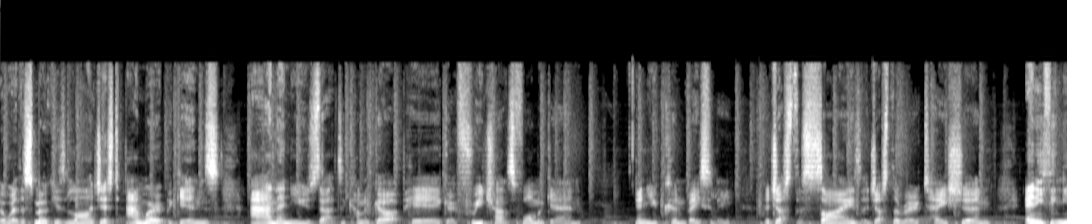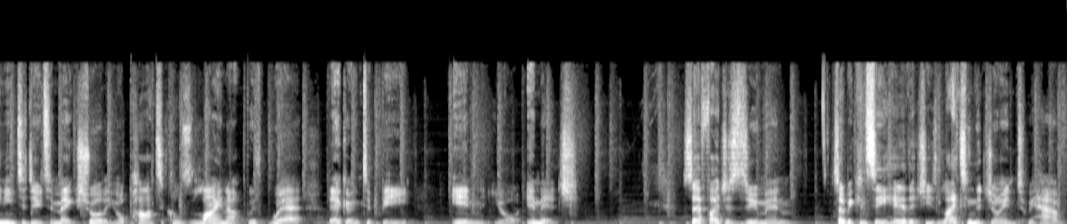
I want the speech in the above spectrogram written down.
at where the smoke is largest and where it begins, and then use that to kind of go up here, go free transform again, and you can basically adjust the size, adjust the rotation, anything you need to do to make sure that your particles line up with where they're going to be in your image. So if I just zoom in, so we can see here that she's lighting the joint. We have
